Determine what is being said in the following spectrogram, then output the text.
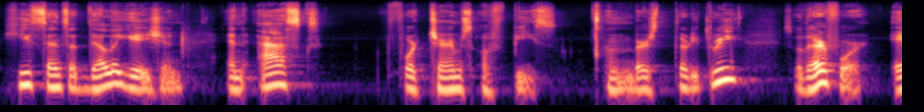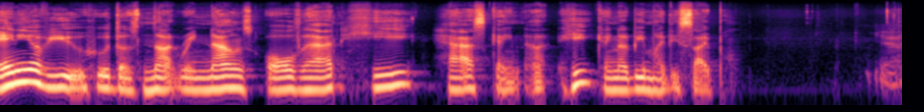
he sends a delegation and asks for terms of peace. And verse 33 So therefore, any of you who does not renounce all that he has cannot, he cannot be my disciple. yeah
